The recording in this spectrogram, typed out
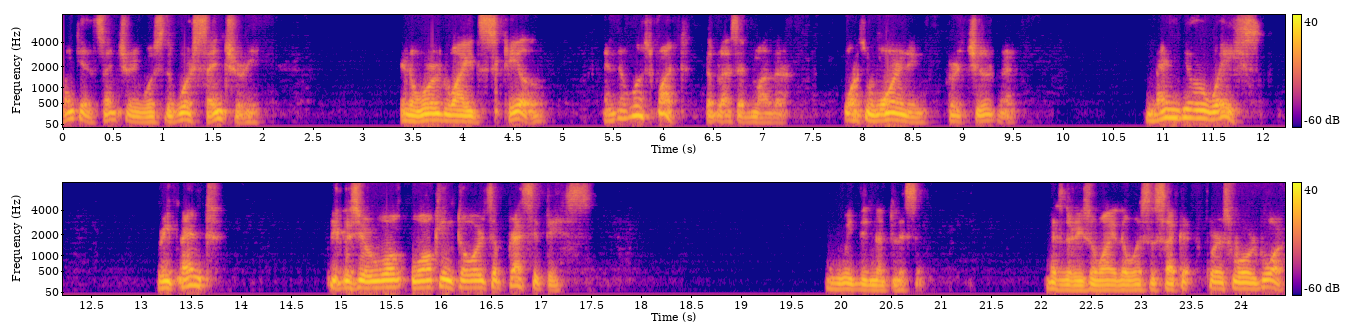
20th century was the worst century in a worldwide scale. And that was what the Blessed Mother was warning her children. Mend your ways. Repent because you're walk- walking towards a precipice. And we did not listen. That's the reason why there was a second First World War.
